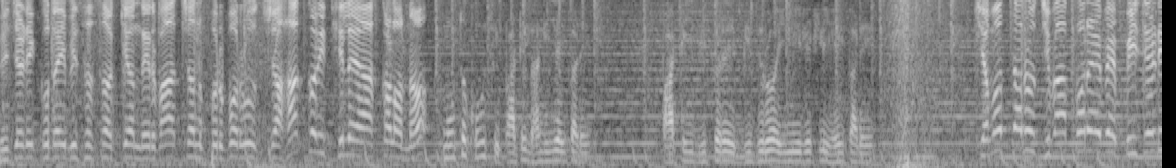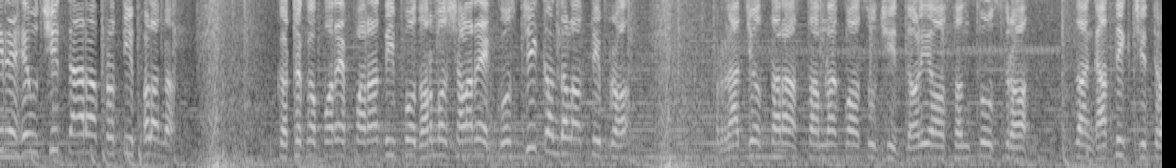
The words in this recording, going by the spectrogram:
ବିଜେଡିକୁ ନେଇ ବିଶେଷଜ୍ଞ ନିର୍ବାଚନ ପୂର୍ବରୁ ଯାହା କରିଥିଲେ ଆକଳନ ମୁଁ ତ କହୁଛି ପାର୍ଟି ଭାଙ୍ଗି ଯାଇପାରେ ପାର୍ଟି ଭିତରେ ବିଦ୍ରୋହ ଇମିଡିଏଟଲି ହେଇପାରେ କ୍ଷମତାରୁ ଯିବା ପରେ ଏବେ ବିଜେଡିରେ ହେଉଛି ତାର ପ୍ରତିଫଳନ କଟକ ପରେ ପାରାଦୀପ ଧର୍ମଶାଳାରେ ଗୋଷ୍ଠୀ କନ୍ଦଳ ତୀବ୍ର ରାଜ୍ୟ ସାରା ସାମ୍ନାକୁ ଆସୁଛି ଦଳୀୟ ଅସନ୍ତୋଷର ସାଂଘାତିକ ଚିତ୍ର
